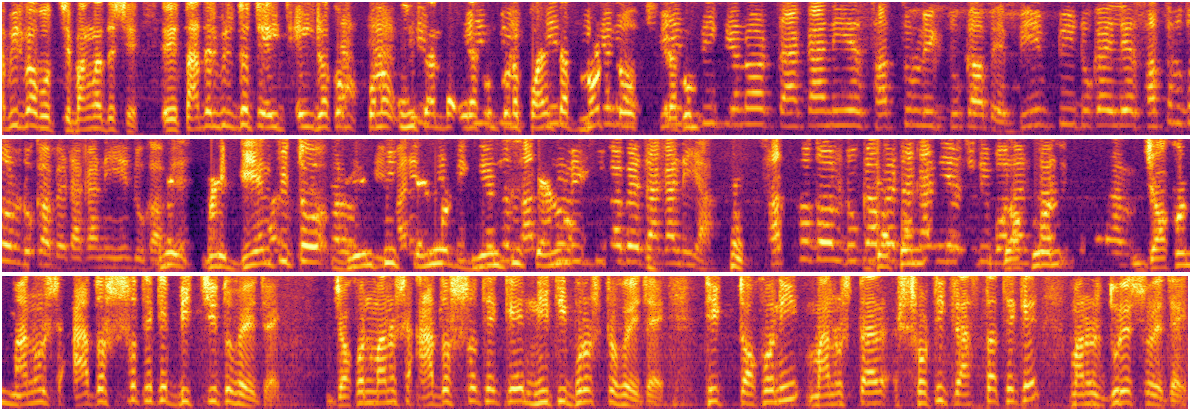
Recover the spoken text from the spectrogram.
আবির্ভাব হচ্ছে বাংলাদেশে তাদের বিরুদ্ধে তো এই এই রকম কোন বা এরকম কোন পয়েন্ট অফ নোট তো এরকম কেন টাকা নিয়ে ছাত্রলীগ ঢুকাবে? বিএনপি ঢুকাইলে ছাত্রদল ঢুকাবে টাকা নিয়ে ঢুকাবে। মানে বিএনপি তো বিএনপি মানে কেন বিএনপি কেন বিএনপি কেন ঢুকাবে টাকা নিয়ে? ছাত্রদল ঢুকাবে টাকা নিয়ে যদি বলেন যখন মানুষ আদর্শ থেকে বিচ্যুত হয়ে যায় যখন মানুষ আদর্শ থেকে নীতিভ্রষ্ট হয়ে যায়, ঠিক তখনই মানুষ তার সঠিক রাস্তা থেকে মানুষ দূরে সরে যায়।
